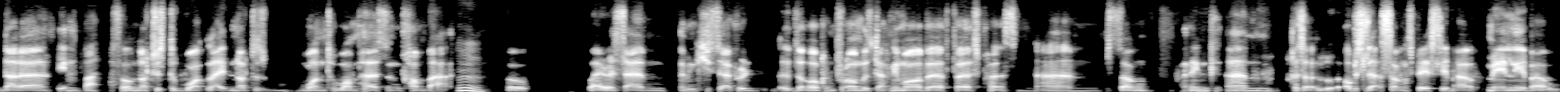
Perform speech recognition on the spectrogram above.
that are in battle, not just the one like not just one to one person combat. Mm. So Whereas um, I mean, Usurper, the Oaken Throne was definitely more of a first person um, song, I think, because um, obviously that song is basically about mainly about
